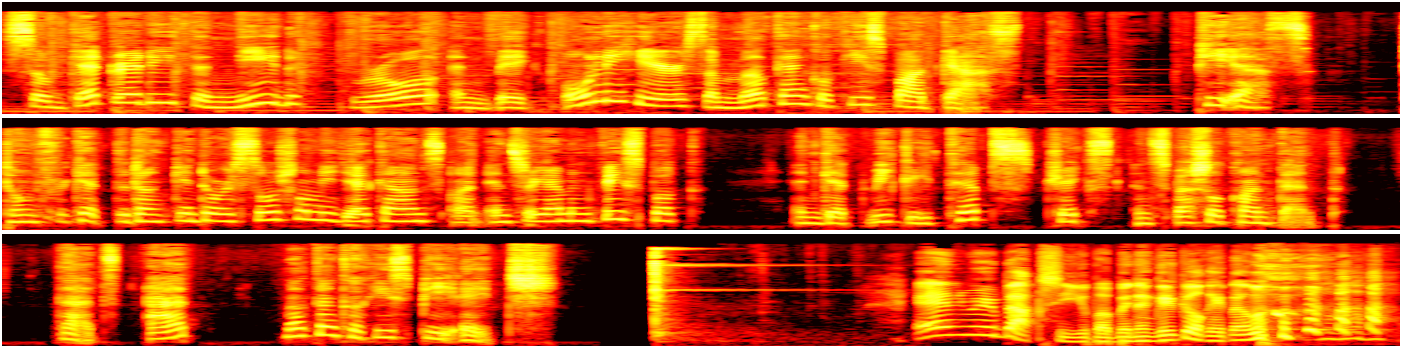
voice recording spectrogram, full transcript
So get ready to knead, roll, and bake only here sa Milk and Cookies podcast. P.S. Don't forget to dunk into our social media accounts on Instagram and Facebook and get weekly tips, tricks, and special content. That's at Milk and Cookies PH. And we're back. See you pa binanggit ko. Kita mo?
